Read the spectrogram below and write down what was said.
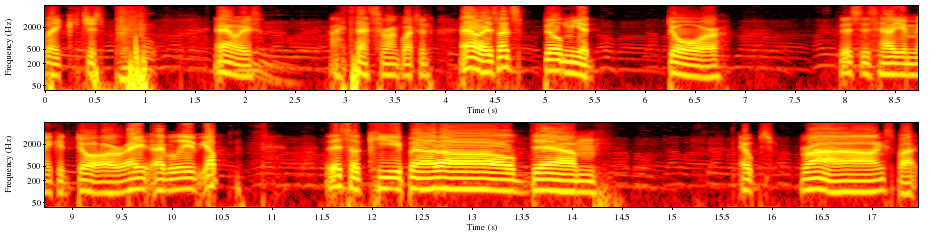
like just. Anyways, I, that's the wrong button. Anyways, let's build me a door. This is how you make a door, right? I believe. Yep. This'll keep it all them. Oops, wrong spot.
